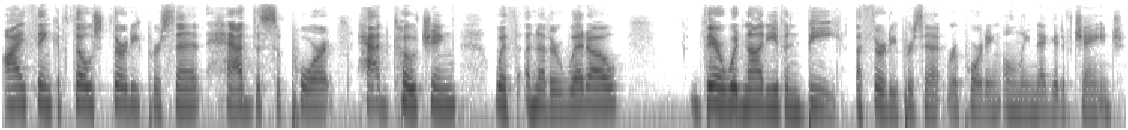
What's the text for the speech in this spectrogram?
I think if those 30% had the support, had coaching with another widow, there would not even be a 30% reporting only negative change.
